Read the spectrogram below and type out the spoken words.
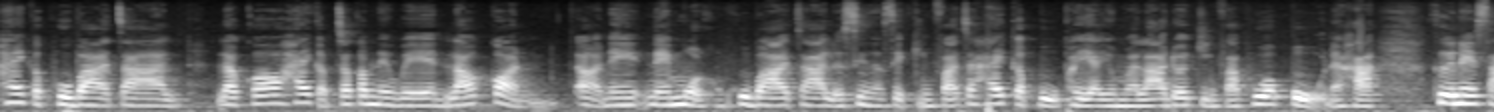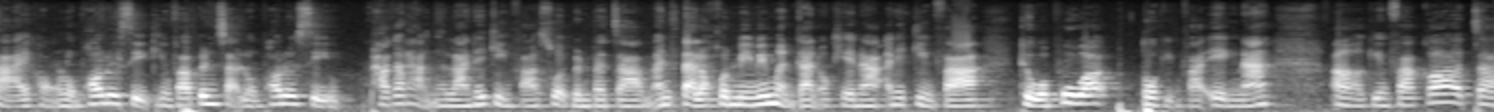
ให้กับครูบาอาจารย์ แล้วก็ให้กับเจ้ากรรมนายเวรแล้วก่อนอในในโหมดของครูบาอาจารย์หรือสิ่งศักดิ์สิทธิ์กิ่งฟ้าจะให้กับปู่พญายมราชโดยกิ่งฟ้าพูดว่าปู่นะคะคือในสายของหลวงพ่อฤาษีกิ่งฟ้าเป็นสายหลวงพ่อฤาษีพระกระถางเงินล้านที่กิ่งฟ้าสวดเป็นประจำอันแต่ละคนมีไม่เหมือนกันโอเคนะ อันนี้กิ่งฟ้าถือว่าพูดว่าตัวกิ่งฟ้าเองนะกิ่งฟ้าก็จะ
